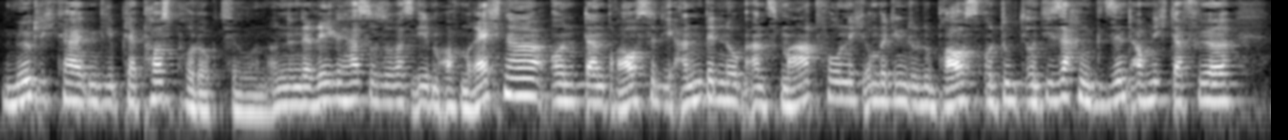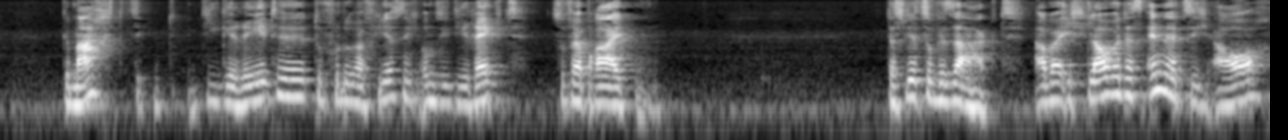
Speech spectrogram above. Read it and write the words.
Möglichkeiten gibt der Postproduktion. Und in der Regel hast du sowas eben auf dem Rechner und dann brauchst du die Anbindung ans Smartphone nicht unbedingt und du brauchst und du und die Sachen sind auch nicht dafür gemacht, die Geräte, du fotografierst nicht, um sie direkt zu verbreiten. Das wird so gesagt. Aber ich glaube, das ändert sich auch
